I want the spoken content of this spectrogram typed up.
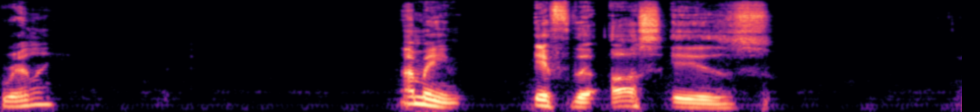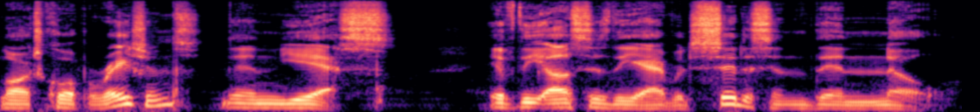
Really? I mean, if the us is large corporations, then yes. If the us is the average citizen, then no.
